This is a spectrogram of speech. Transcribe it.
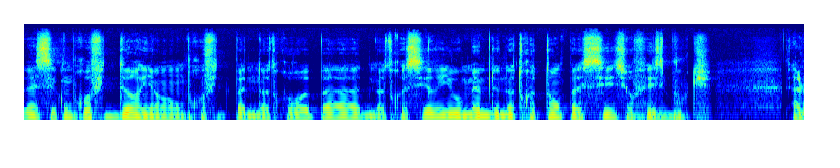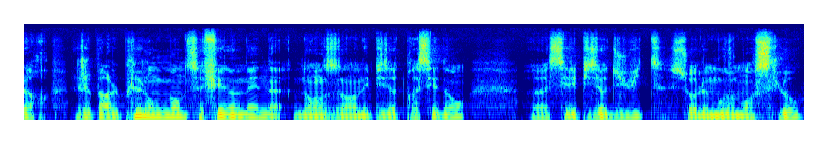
bah, c'est qu'on profite de rien, on profite pas de notre repas, de notre série ou même de notre temps passé sur Facebook. Alors, je parle plus longuement de ce phénomène dans un épisode précédent, euh, c'est l'épisode 8 sur le mouvement slow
